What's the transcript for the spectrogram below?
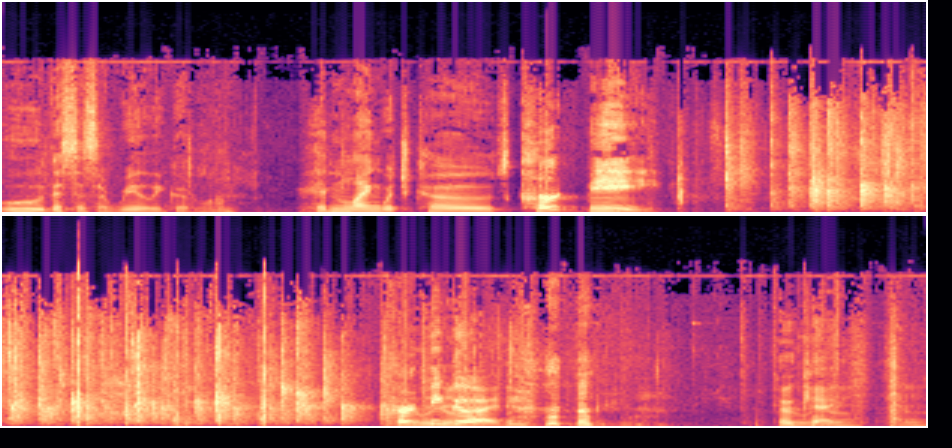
Ooh, this is a really good one. Hidden language codes. Kurt B. Kurt B. go. good. Okay. go, yeah.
